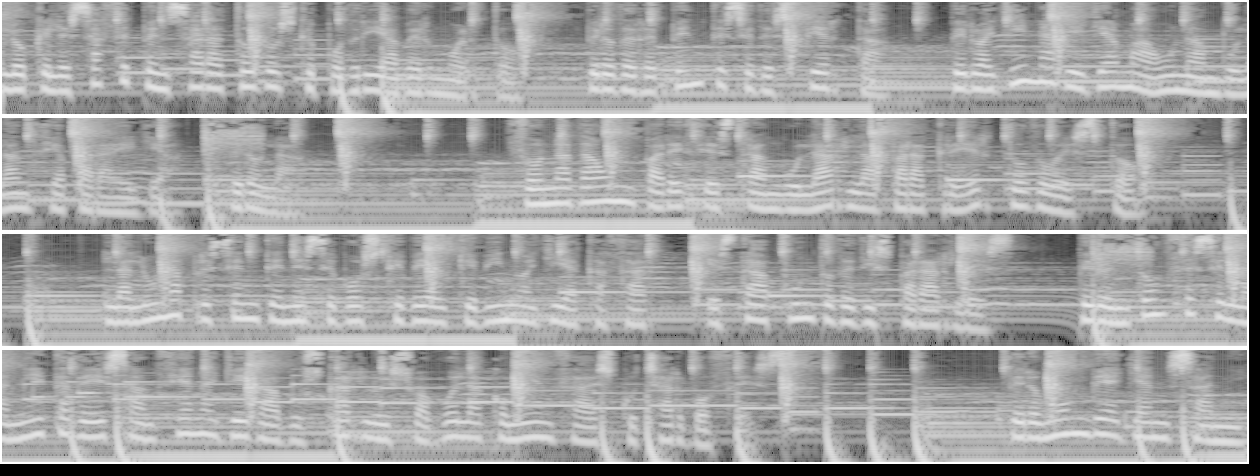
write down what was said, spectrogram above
Lo que les hace pensar a todos que podría haber muerto, pero de repente se despierta, pero allí nadie llama a una ambulancia para ella, pero la Zona Down parece estrangularla para creer todo esto. La luna presente en ese bosque ve al que vino allí a cazar, está a punto de dispararles, pero entonces en la nieta de esa anciana llega a buscarlo y su abuela comienza a escuchar voces. Pero Mon ve a Yan Sani,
